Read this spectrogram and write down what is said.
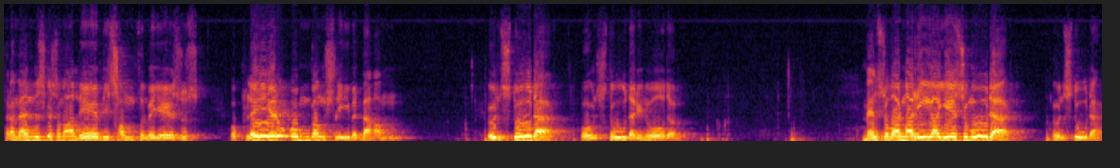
fra mennesker som har levd i samfunn med Jesus og pleier omgangslivet med ham. Hun sto der, og hun sto der i nåde. Men så var Maria Jesu mor der. Hun sto der.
